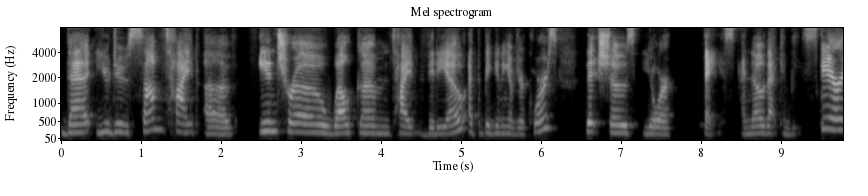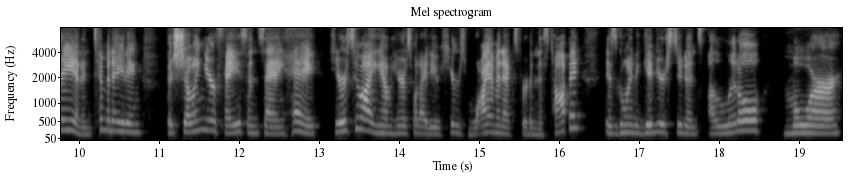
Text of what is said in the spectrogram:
that you do some type of intro welcome type video at the beginning of your course that shows your face. I know that can be scary and intimidating, but showing your face and saying, hey, here's who I am, here's what I do, here's why I'm an expert in this topic is going to give your students a little more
